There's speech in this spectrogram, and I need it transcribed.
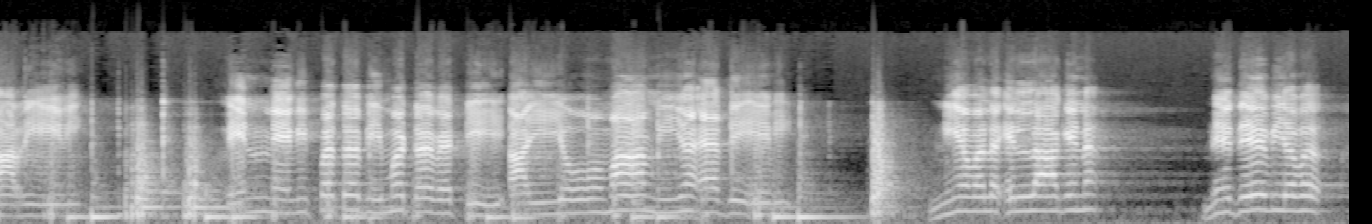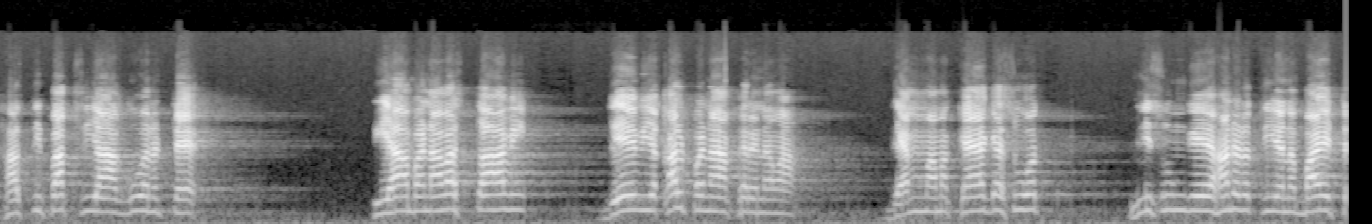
අරීවි. වෙන්නේ විපත බිමට වැටි අයියෝ මාමිය ඇදේවි. නියවල එල්ලාගෙන මේ දේවියව හස්තිපක්ෂියා ගුවනට පියාඹන අවස්ථාවේ දේවිය කල්පනා කරනවා. දැන් මම කෑ ගැසුවොත් මිනිසුන්ගේ හඬට තියෙන බයට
